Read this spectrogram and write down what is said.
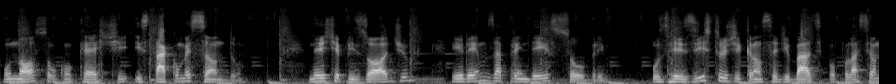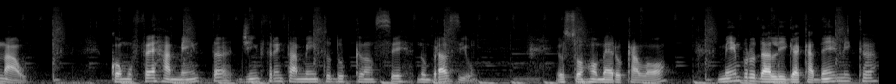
o nosso Concast está começando. Neste episódio, iremos aprender sobre os registros de câncer de base populacional como ferramenta de enfrentamento do câncer no Brasil. Eu sou Romero Caló, membro da Liga Acadêmica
